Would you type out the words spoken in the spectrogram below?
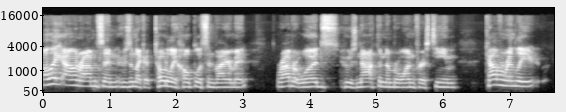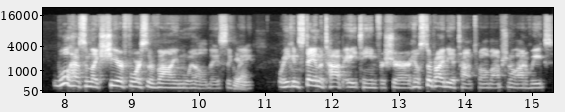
unlike Allen Robinson, who's in like a totally hopeless environment, Robert Woods, who's not the number one for his team, Calvin Ridley will have some like sheer force of volume will basically, Yeah. Where he can stay in the top 18 for sure. He'll still probably be a top 12 option a lot of weeks.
